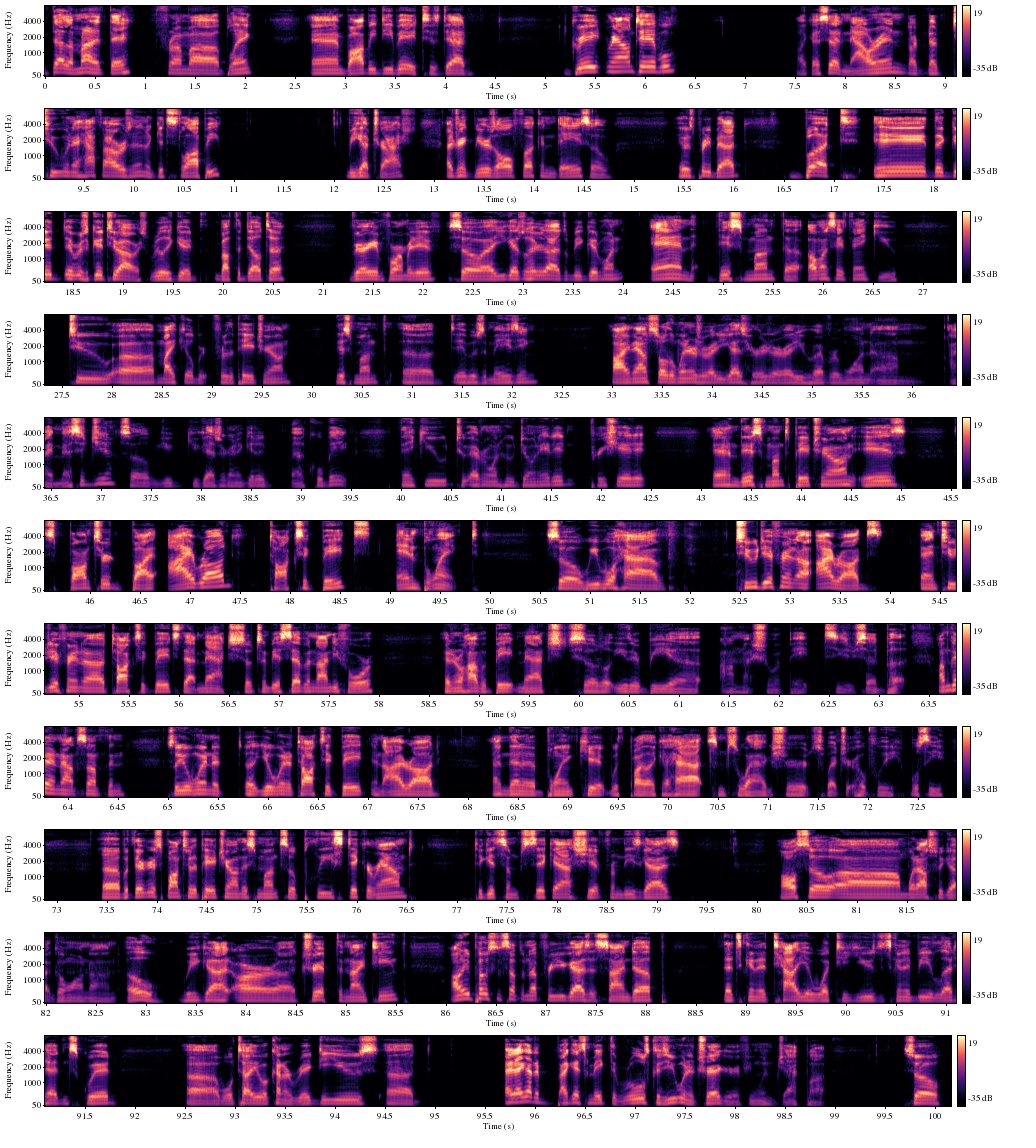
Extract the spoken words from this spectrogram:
Delamarate from uh, Blank, and Bobby D. Bates, his dad. Great roundtable. Like I said, an hour in, two and a half hours in, it gets sloppy. We got trashed. I drank beers all fucking day, so it was pretty bad. But it, the good, it was a good two hours, really good about the Delta, very informative. So uh, you guys will hear that. It'll be a good one. And this month, uh, I want to say thank you to uh, Mike Gilbert for the Patreon this month. Uh, it was amazing. I announced all the winners already. You guys heard it already. Whoever won, um, I messaged you, so you you guys are gonna get a, a cool bait. Thank you to everyone who donated. Appreciate it. And this month's Patreon is sponsored by iRod, Toxic Baits, and Blanked. So we will have two different uh, iRods and two different uh, toxic baits that match. So it's gonna be a 794, and it'll have a bait match. So it'll either be a I'm not sure what bait Caesar said, but I'm gonna announce something. So you'll win a uh, you'll win a toxic bait, an iRod, and then a blank kit with probably like a hat, some swag, shirt, sweatshirt. Hopefully, we'll see. Uh, but they're gonna sponsor the Patreon this month, so please stick around to get some sick ass shit from these guys. Also, um, what else we got going on? Oh, we got our uh, trip the 19th. I'll be posting something up for you guys that signed up that's going to tell you what to use. It's going to be leadhead and squid. Uh, we'll tell you what kind of rig to use. Uh, and I got to, I guess, make the rules because you win a trigger if you win jackpot. So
